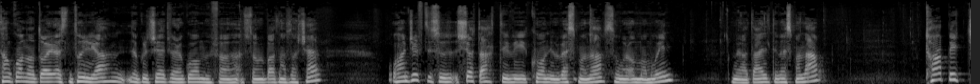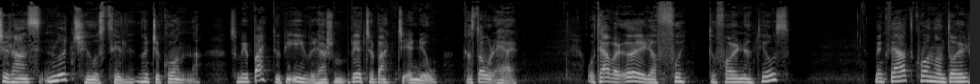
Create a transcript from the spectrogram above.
han kom dør døyr eisen tullja, nøkker vi var gående fra Stånd og Batna Og han gifte så kjøtt atti vi koni i Vestmanna, som var omma moin, vi har deilt i Vestmanna. Ta bitcher hans nudgehus til nudgekonene, som er bant oppi iver her, som bedre bant er nu, ta store her. Og det var øyla funt og fornemt til oss. Men kvært konan dør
